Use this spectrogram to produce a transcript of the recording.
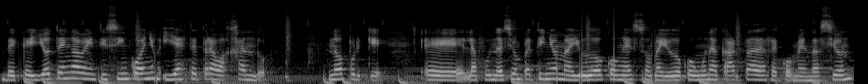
de que yo tenga 25 años y ya esté trabajando, ¿no? Porque eh, la Fundación Patiño me ayudó con eso, me ayudó con una carta de recomendación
